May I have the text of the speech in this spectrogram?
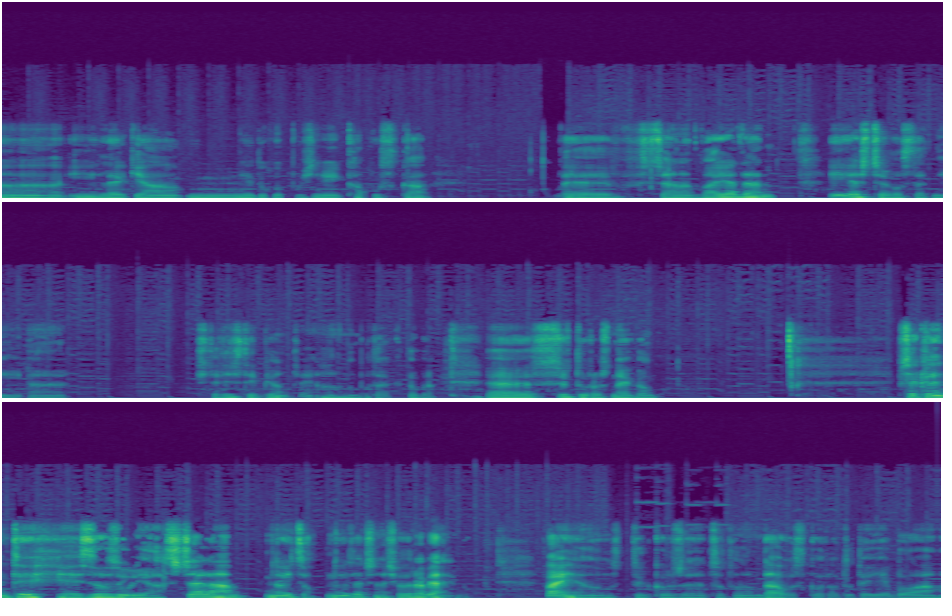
E, I Legia mm, niedługo później Kapustka e, strzela na 2-1 i jeszcze w ostatniej e, 45? A, no bo tak, dobra. E, z rzutu rożnego przeklęty e, Zozulia strzela. No i co? No i zaczyna się odrabianie. Fajnie, no tylko że co to nam dało, skoro tutaj jeboa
